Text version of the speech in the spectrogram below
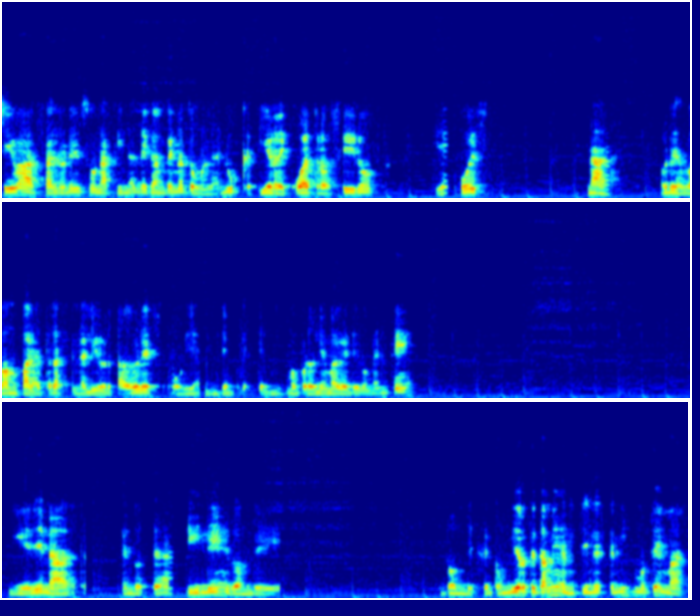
Lleva a San Lorenzo a una final de campeonato con la luz que pierde 4 a 0 y después nada. Ahora van para atrás en la Libertadores, obviamente por este mismo problema que te comenté. Y de nada, yéndose a Chile, donde donde se convierte también, tiene ese mismo tema.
